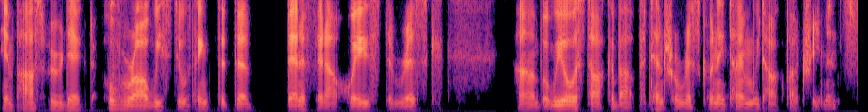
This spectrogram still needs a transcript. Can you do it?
impossible to predict. Overall, we still think that the benefit outweighs the risk. Uh, but we always talk about potential risk anytime we talk about treatments.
